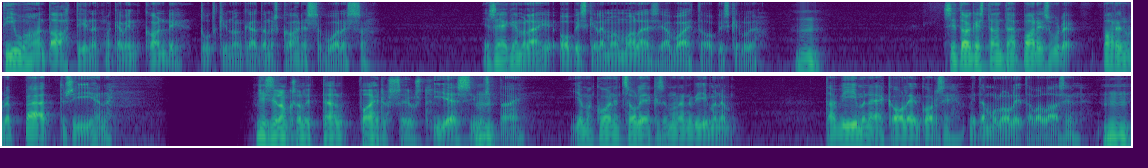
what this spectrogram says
tiuhaan tahtiin, että mä kävin kanditutkinnon käytännössä kahdessa vuodessa. Ja sen jälkeen mä lähdin opiskelemaan Malesia vaihto-opiskeluja. Mm. Sitten oikeastaan tämä parisuhde, parisuhde päättyi siihen. Niin silloin, kun sä olit täällä vaihdossa just. Yes, just mm. näin. Ja mä koin, että se oli ehkä semmoinen viimeinen, tai viimeinen ehkä oljenkorsi, mitä mulla oli tavallaan sen, mm.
